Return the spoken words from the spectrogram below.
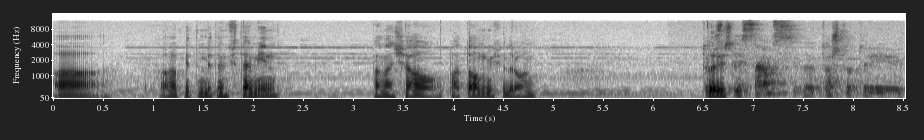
а, метамфетамин поначалу, потом мефедрон. То, то есть, есть ты сам, то, что ты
